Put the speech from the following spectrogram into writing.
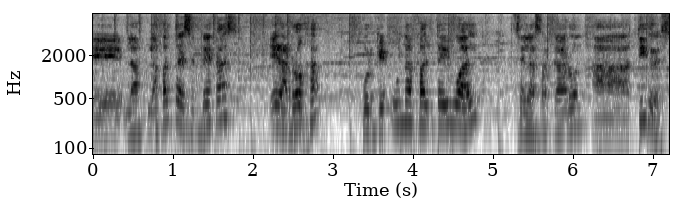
Eh, la, la falta de Cendejas era roja porque una falta igual se la sacaron a Tigres.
